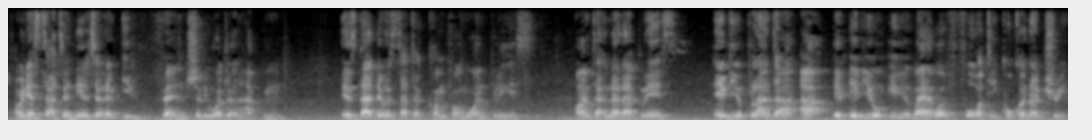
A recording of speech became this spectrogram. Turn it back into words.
And when you start to nurture them, eventually what will happen is that they will start to come from one place onto another place. If you plant a, a if, if you if you buy about 40 coconut tree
